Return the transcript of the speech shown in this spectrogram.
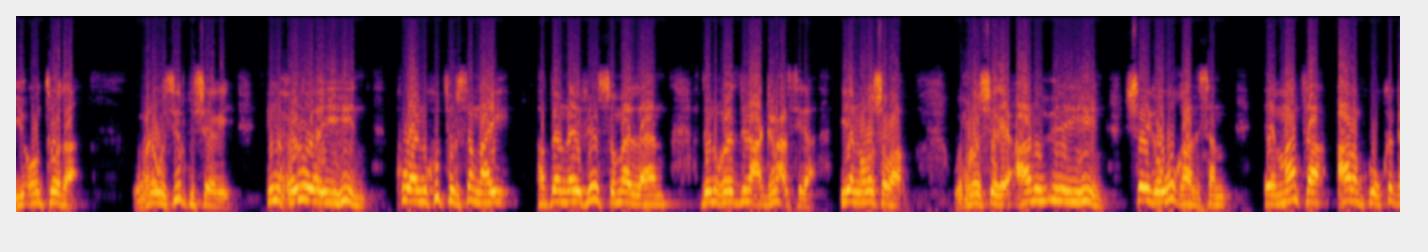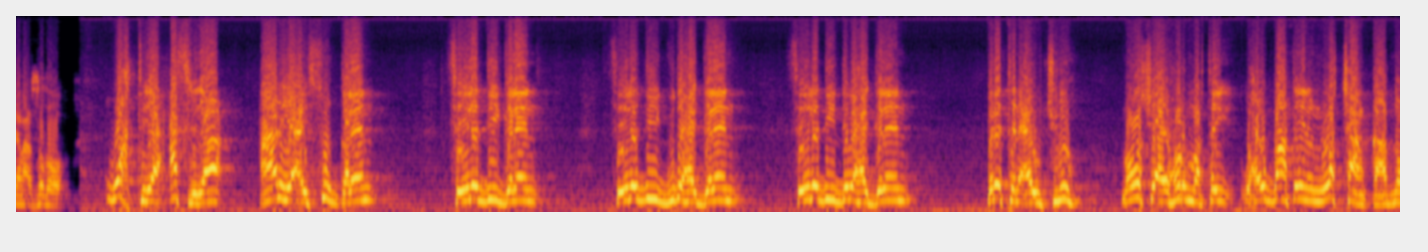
iyo oontooda wuxuuna wasiirku sheegay in xooluhu ay yihiin kuwa aynu ku tiirsannahay haddaynu nahay reer somalilan haddaynu qole dhinaca ganacsiga iyo noloshaba. Wuxuuna sheegay caanuhu inay yihiin shayga ugu qaalisan ee maanta caalamku uu ka ganacsado. Waktiga casriga caanihii ay suuq galeen sayladii galeen sayladii gudaha galeen sayladii dabaha galeen beretan au jiro noloshii ay hormartay waxay u baahantay inaynu la jaan qaadno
